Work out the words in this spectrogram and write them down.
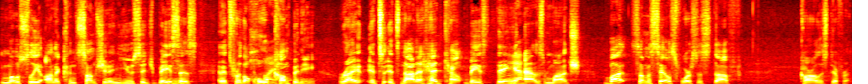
mostly on a consumption and usage basis, mm-hmm. and it's for the Good whole point. company, right? It's, it's not a headcount based thing yeah. as much, but some of Salesforce's stuff, Carl, is different.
